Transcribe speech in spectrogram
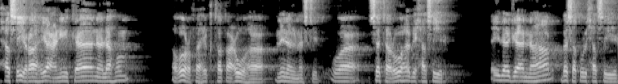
حصيرة يعني كان لهم غرفة اقتطعوها من المسجد وستروها بحصير. فإذا جاء النهار بسطوا الحصير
